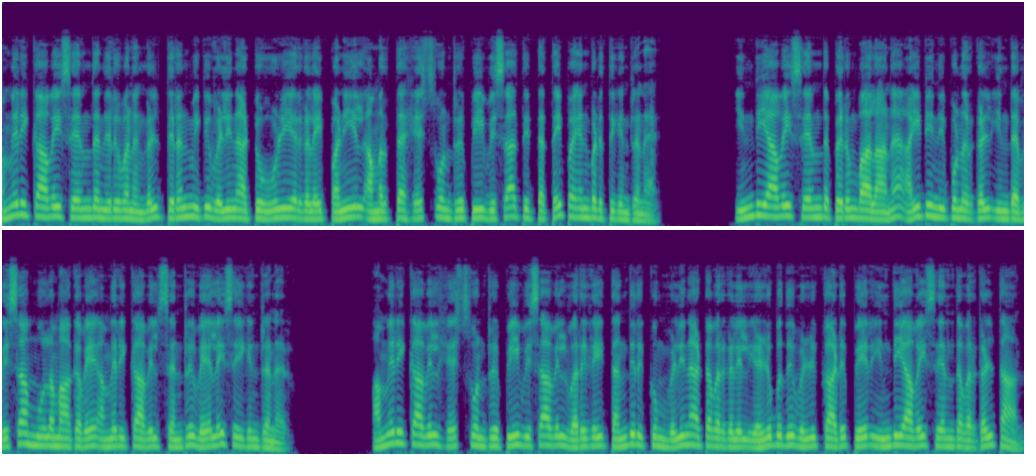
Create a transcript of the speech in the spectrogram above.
அமெரிக்காவை சேர்ந்த நிறுவனங்கள் திறன்மிகு வெளிநாட்டு ஊழியர்களை பணியில் அமர்த்த ஹெச் ஒன்று பி விசா திட்டத்தை பயன்படுத்துகின்றன. இந்தியாவை சேர்ந்த பெரும்பாலான ஐடி நிபுணர்கள் இந்த விசா மூலமாகவே அமெரிக்காவில் சென்று வேலை செய்கின்றனர். அமெரிக்காவில் ஹெச் ஒன்று பி விசாவில் வருகை தந்திருக்கும் வெளிநாட்டவர்களில் எழுபது விழுக்காடு பேர் இந்தியாவை சேர்ந்தவர்கள் தான்.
